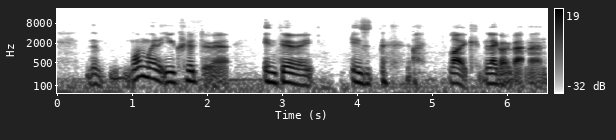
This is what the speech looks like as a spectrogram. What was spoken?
the one way that you could do it, in theory, is like Lego Batman,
